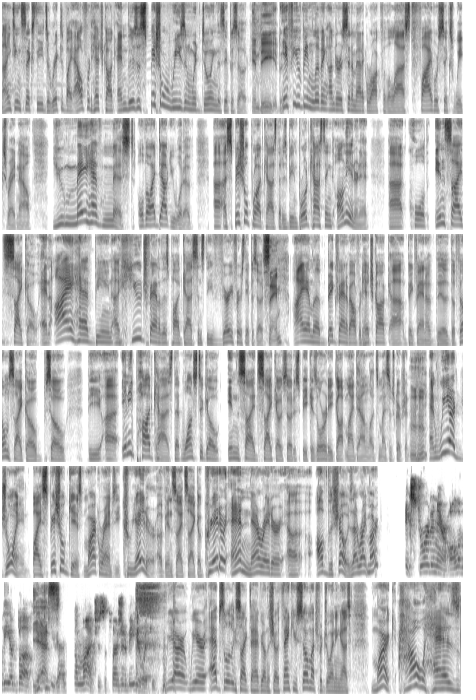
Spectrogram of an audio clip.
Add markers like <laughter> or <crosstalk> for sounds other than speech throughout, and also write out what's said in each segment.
1960, directed by Alfred Hitchcock, and there's a special reason we're doing this episode. Indeed. If you've been living under a cinematic rock for the last five or six weeks right now, you may have missed, although I doubt you would have, uh, a special broadcast that has been broadcasting on the internet uh, called Inside Psycho. And I have been a huge fan of this podcast since the very first episode. Same. I am a big fan of Alfred Hitchcock, uh, a big fan of the the film Psycho. So the uh, any podcast that wants to go inside Psycho, so to speak, has already got my downloads and my subscription. And we are joined by special guest Mark Ramsey, creator of Inside Psycho, creator and narrator uh, of the show. Is that right, Mark? Extraordinaire, all of the above. Thank you guys so much. It's a pleasure to be here with you. <laughs> we are we are absolutely psyched to have you on the show. Thank you so much for joining us, Mark. How has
